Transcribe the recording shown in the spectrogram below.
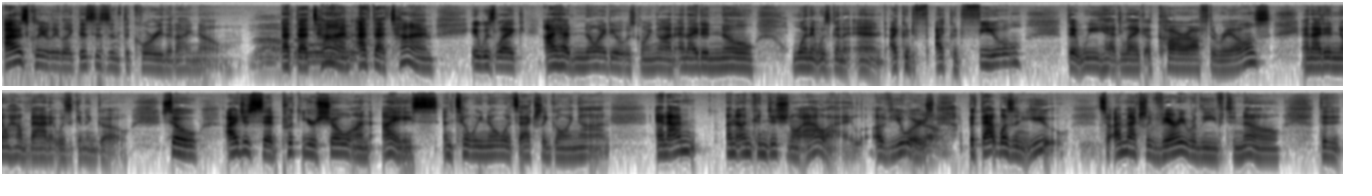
I was clearly like, this isn't the Corey that I know. No, at that time, at that time, it was like I had no idea what was going on, and I didn't know when it was going to end. I could, I could feel that we had like a car off the rails, and I didn't know how bad it was going to go. So I just said, put your show on ice until we know what's actually going on. And I'm an unconditional ally of yours, yeah. but that wasn't you. So I'm actually very relieved to know that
